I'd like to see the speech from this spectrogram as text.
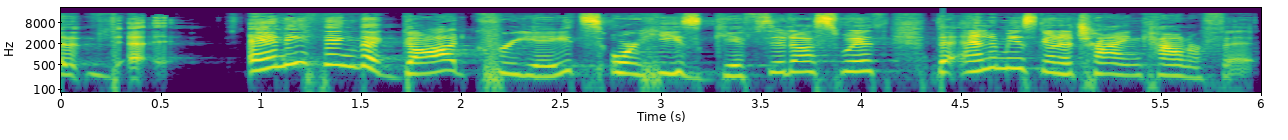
Anything that God creates or He's gifted us with, the enemy is going to try and counterfeit.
